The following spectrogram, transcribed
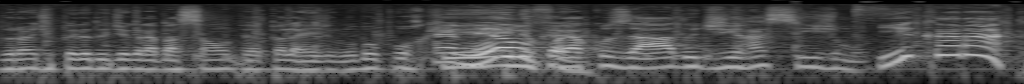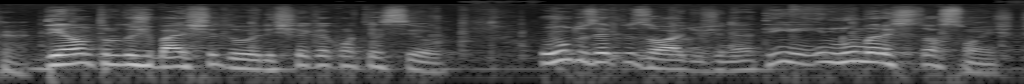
durante o período de gravação pela Rede Globo porque é mesmo, ele foi cara? acusado de racismo. Ih, caraca! Dentro dos bastidores. O que, que aconteceu? Um dos episódios, né? Tem inúmeras situações.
